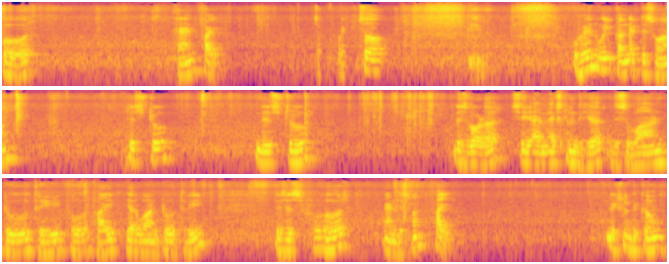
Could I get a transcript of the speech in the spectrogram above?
four and five. So when we'll connect this one this two this two this border. See I'm explaining here. This is one two three four five. Here one two three. This is four and this one five. It will become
